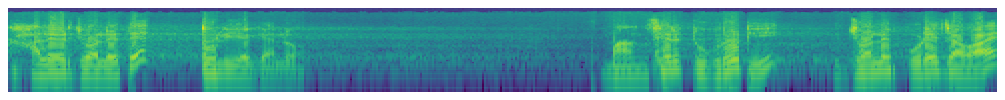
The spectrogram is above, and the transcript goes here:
খালের জলেতে তলিয়ে গেল। মাংসের টুকরোটি জলে পড়ে যাওয়ায়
